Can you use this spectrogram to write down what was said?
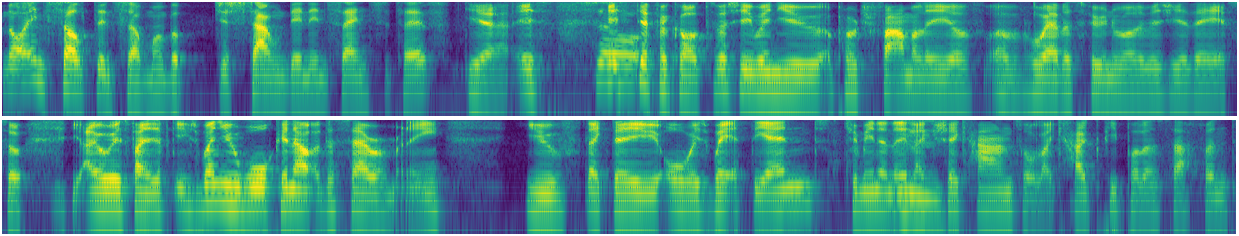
not insulting someone, but just sounding insensitive. yeah. It's So it's difficult, especially when you approach family of, of whoever's funeral it is you're there. So I always find it because when you're walking out of the ceremony, you've like they always wait at the end. Do you know what I mean? And they like Mm. shake hands or like hug people and stuff, and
